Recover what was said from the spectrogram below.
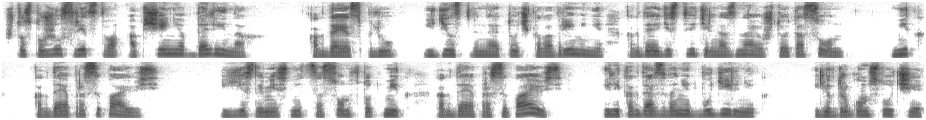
что служил средством общения в долинах. Когда я сплю, единственная точка во времени, когда я действительно знаю, что это сон, миг, когда я просыпаюсь. И если мне снится сон в тот миг, когда я просыпаюсь, или когда звонит будильник, или в другом случае,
